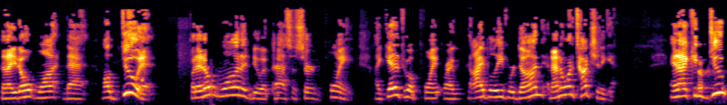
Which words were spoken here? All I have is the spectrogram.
that I don't want that. I'll do it, but I don't want to do it past a certain point. I get it to a point where I, I believe we're done and I don't want to touch it again. And I can do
